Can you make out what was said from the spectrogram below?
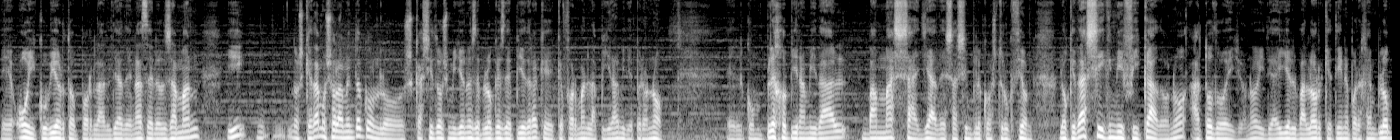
eh, hoy cubierto por la aldea de Nasser el Zaman, y nos quedamos solamente con los casi dos millones de bloques de piedra que forman la pirámide, pero no el complejo piramidal va más allá de esa simple construcción, lo que da significado ¿no? a todo ello, ¿no? y de ahí el valor que tiene, por ejemplo,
